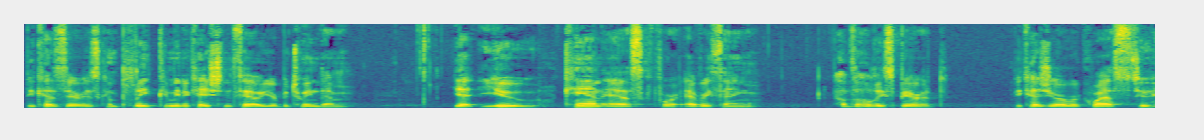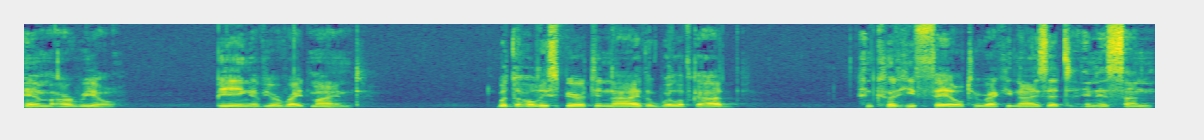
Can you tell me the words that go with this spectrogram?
because there is complete communication failure between them. Yet you can ask for everything of the Holy Spirit because your requests to Him are real, being of your right mind. Would the Holy Spirit deny the will of God? And could He fail to recognize it in His Son?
